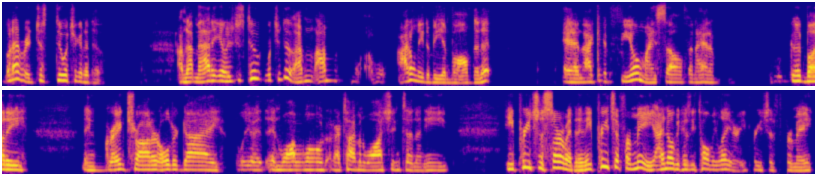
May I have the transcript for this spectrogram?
whatever. Just do what you're to do. I'm not mad at you. Just do what you do. I'm I'm I don't need to be involved in it. And I could feel myself, and I had a good buddy named Greg Trotter, older guy, in, in our time in Washington, and he he preached a sermon, and he preached it for me. I know because he told me later he preached it for me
